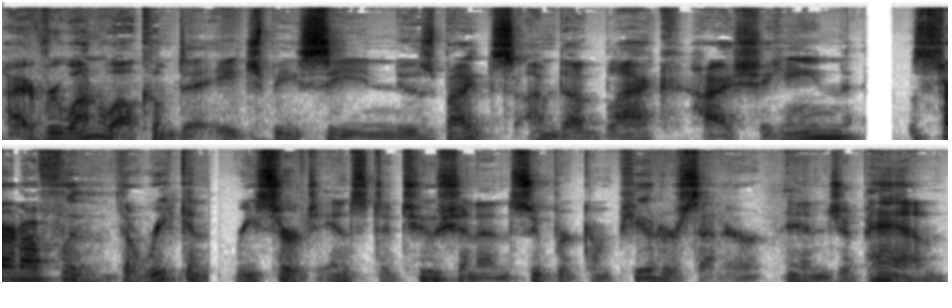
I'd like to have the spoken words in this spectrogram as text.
Hi, everyone. Welcome to HPC News Bytes. I'm Doug Black. Hi, Shaheen. Let's start off with the Riken Research Institution and Supercomputer Center in Japan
